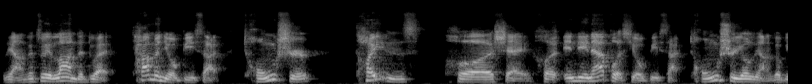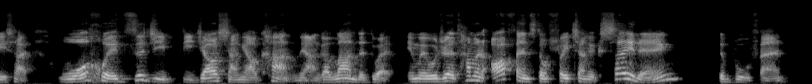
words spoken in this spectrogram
两个最烂的队，他们有比赛，同时 Titans 和谁和 Indianapolis 有比赛，同时有两个比赛，我会自己比较想要看两个烂的队，因为我觉得他们的 offense 都非常 exciting 的部分，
